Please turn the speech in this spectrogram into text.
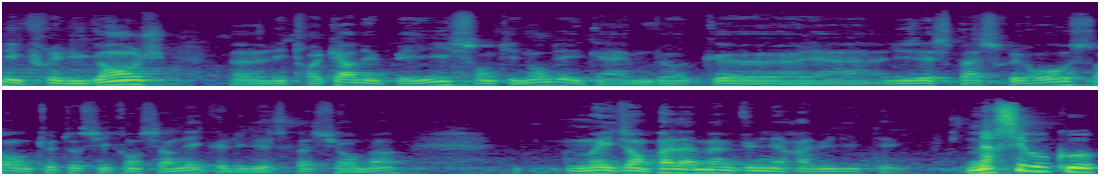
les crues du Gange, les trois quarts du pays sont inondés quand même. Donc les espaces ruraux sont tout aussi concernés que les espaces urbains, mais ils n'ont pas la même vulnérabilité. Merci beaucoup.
